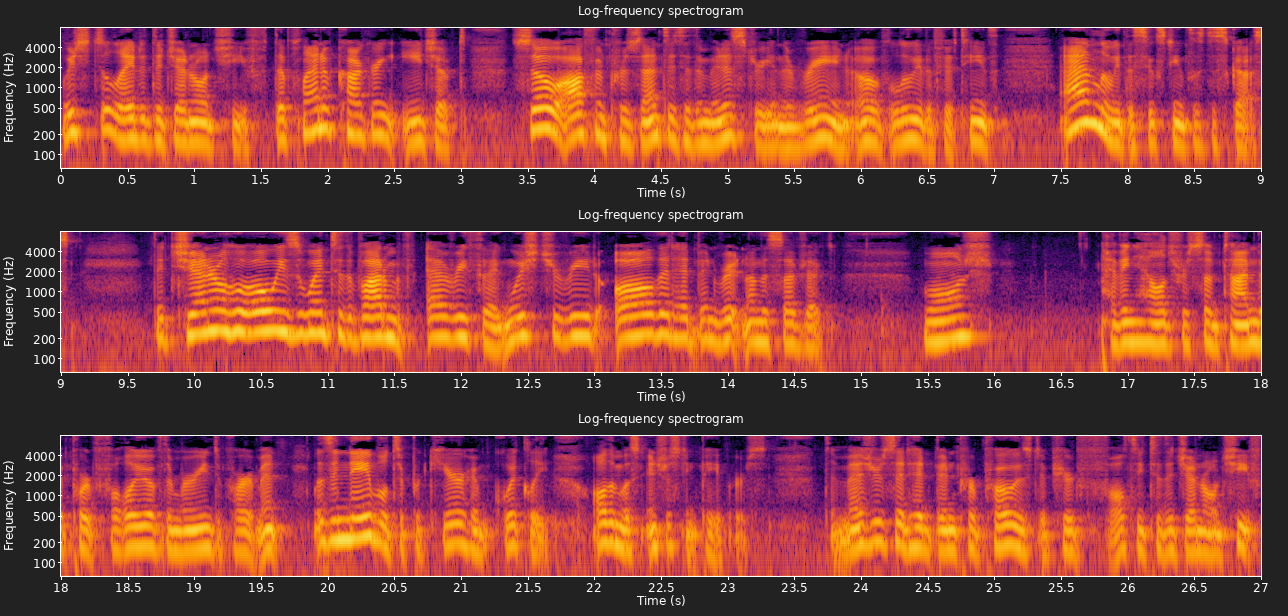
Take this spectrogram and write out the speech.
which delighted the general chief, the plan of conquering Egypt, so often presented to the ministry in the reign of Louis XV and Louis XVI, was discussed. The general, who always went to the bottom of everything, wished to read all that had been written on the subject. Monge having held for some time the portfolio of the Marine Department, was enabled to procure him quickly all the most interesting papers. The measures that had been proposed appeared faulty to the General in Chief,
